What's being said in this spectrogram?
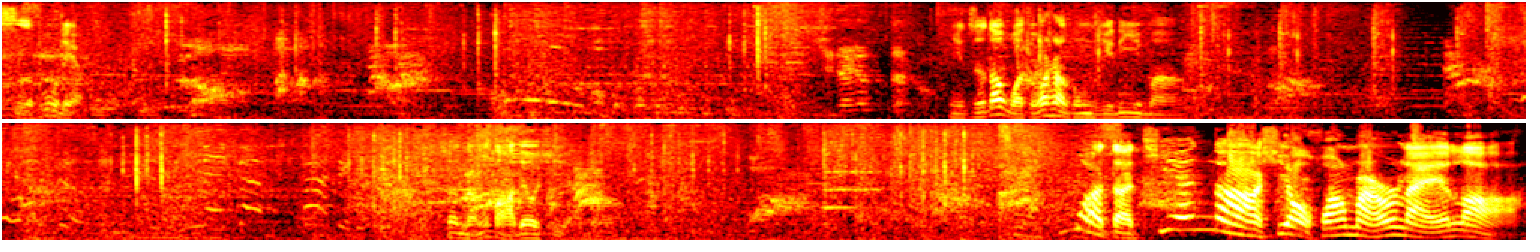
死不了。你知道我多少攻击力吗？这能打掉血吗？我的天呐小黄毛来了。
